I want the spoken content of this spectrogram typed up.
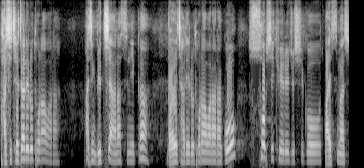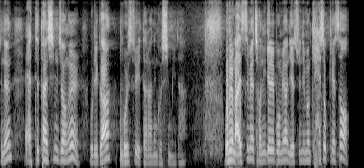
다시 제자리로 돌아와라. 아직 늦지 않았으니까 너의 자리로 돌아와라라고 수없이 기회를 주시고 말씀하시는 애틋한 심정을 우리가 볼 수 있다라는 것입니다. 오늘 말씀의 전개를 보면 예수님은 계속해서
